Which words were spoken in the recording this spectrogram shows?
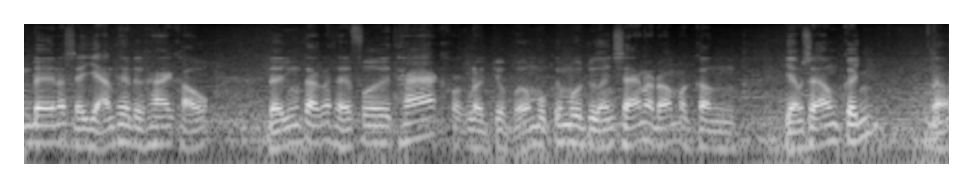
ND nó sẽ giảm thêm được hai khẩu. Để chúng ta có thể phơi thác hoặc là chụp ở một cái môi trường ánh sáng nào đó mà cần giảm sáng ống kính. Đó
